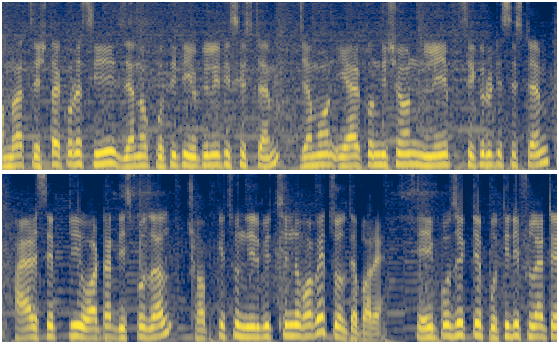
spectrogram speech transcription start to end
আমরা চেষ্টা করেছি যেন প্রতিটি ইউটিলিটি সিস্টেম যেমন air condition lift security system fire safety water disposal সব কিছু নির্বিচ্ছিন্নভাবে চলতে পারে। এই প্রজেক্টে প্রতিটি ফ্ল্যাটে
